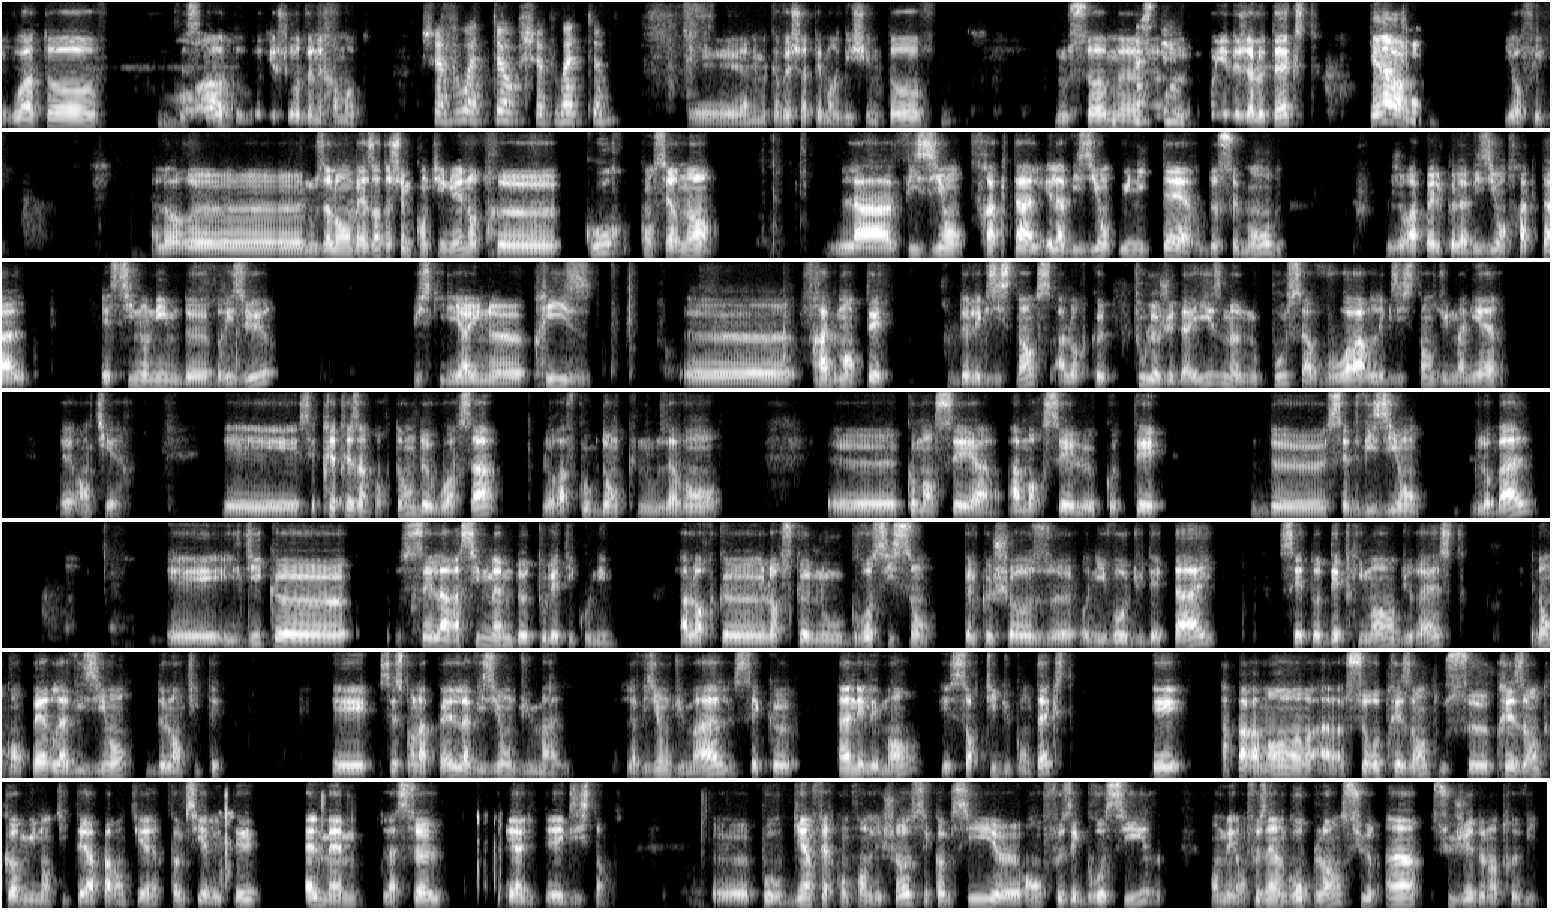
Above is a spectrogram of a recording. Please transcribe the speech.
שבוע טוב, בשורות טובות, ישועות ונחמות. שבוע טוב, שבוע טוב. אה, אני מקווה שאתם מרגישים טוב. Nous sommes... euh, Merci. Vous voyez déjà le texte כן, הרב. Yofi. Alors, euh, nous allons, Bezat Hashem, continuer notre euh, cours concernant la vision fractale et la vision unitaire de ce monde. Je rappelle que la vision fractale est synonyme de brisure, puisqu'il y a une prise euh, fragmentée de l'existence, alors que tout le judaïsme nous pousse à voir l'existence d'une manière euh, entière. Et c'est très très important de voir ça. Le Rav Kook, donc, nous avons euh, commencé à amorcer le côté de cette vision globale. Et il dit que c'est la racine même de tous les tikkunim. Alors que lorsque nous grossissons quelque chose euh, au niveau du détail, c'est au détriment du reste. Et donc, on perd la vision de l'entité. Et c'est ce qu'on appelle la vision du mal. La vision du mal, c'est que un élément est sorti du contexte et apparemment euh, se représente ou se présente comme une entité à part entière, comme si elle était elle-même la seule réalité existante. Euh, pour bien faire comprendre les choses, c'est comme si euh, on faisait grossir, on, met, on faisait un gros plan sur un sujet de notre vie.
